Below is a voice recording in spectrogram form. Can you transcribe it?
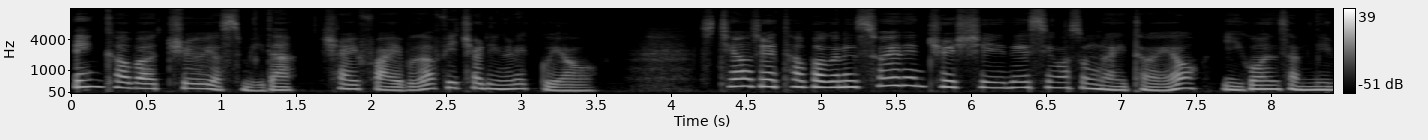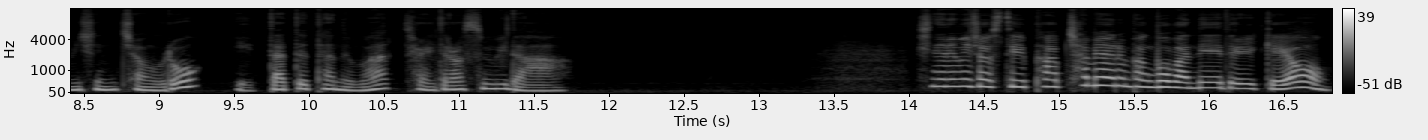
Think About You 였습니다. 샤이5가 피처링을 했고요. 스티어제 터버그는 스웨덴 출신의 싱어송라이터예요. 이권삼님 신청으로 이 따뜻한 음악 잘 들었습니다. 신혜림의 Just Pop 참여하는 방법 안내해 드릴게요.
